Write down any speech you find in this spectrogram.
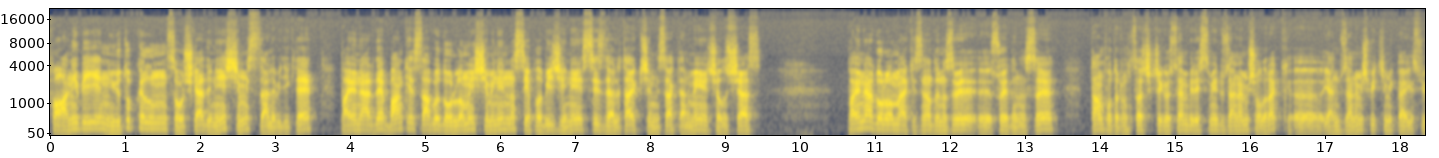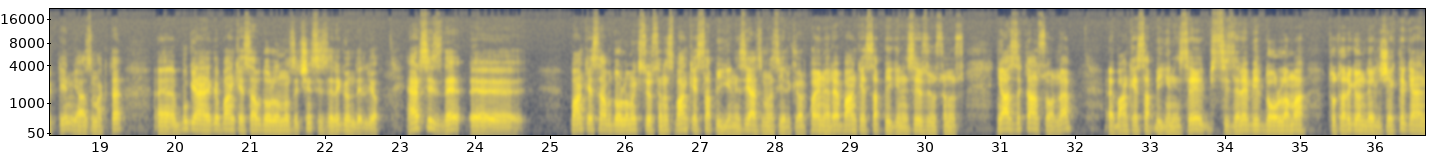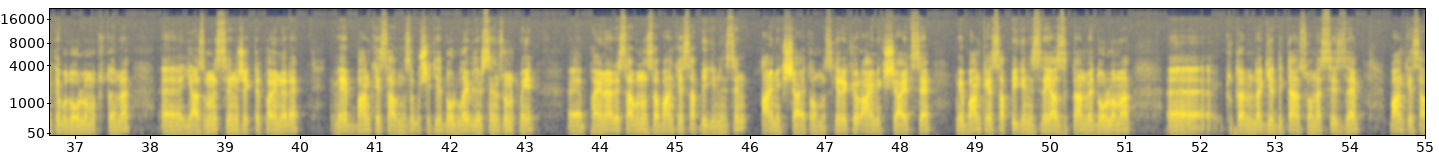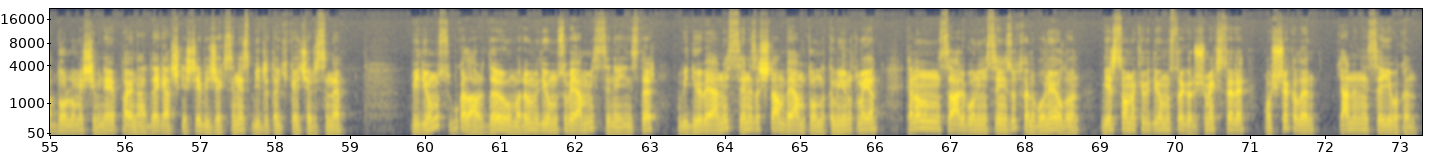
Fani Bey'in YouTube kanalınıza hoş geldiniz. Şimdi sizlerle birlikte Payoneer'de banka hesabı doğrulama işleminin nasıl yapılabileceğini siz değerli takipçilerimize aktarmaya çalışacağız. Payoneer Doğrulama Merkezi'nin adınızı ve e, soyadınızı tam fotoğrafınızı açıkça gösteren bir resmi düzenlenmiş olarak e, yani düzenlemiş bir kimlik belgesi yükleyin yazmakta. E, bu genellikle banka hesabı doğrulamanız için sizlere gönderiliyor. Eğer siz de banka hesabı doğrulamak istiyorsanız banka hesap bilginizi yazmanız gerekiyor. Payoneer'e banka hesap bilginizi yazıyorsunuz. Yazdıktan sonra e, banka hesap bilginizi sizlere bir doğrulama tutarı gönderilecektir. Genellikle bu doğrulama tutarını e, yazmanız istenecektir Payoneer'e ve banka hesabınızı bu şekilde doğrulayabilirsiniz. Unutmayın e, Payoneer hesabınızla banka hesap bilginizin aynı kişiye ait olması gerekiyor. Aynı kişiye ait ise ve banka hesap bilginizi de yazdıktan ve doğrulama e, tutarını da girdikten sonra siz de banka hesabı doğrulama işlemini Payoneer'de gerçekleştirebileceksiniz 1 dakika içerisinde. Videomuz bu kadardı. Umarım videomuzu beğenmişsinizdir. Videoyu beğendiyseniz aşağıdan beğen butonuna tıklamayı unutmayın. Kanalımıza abone değilseniz lütfen abone olun. Bir sonraki videomuzda görüşmek üzere. Hoşçakalın. Kendinize iyi bakın.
